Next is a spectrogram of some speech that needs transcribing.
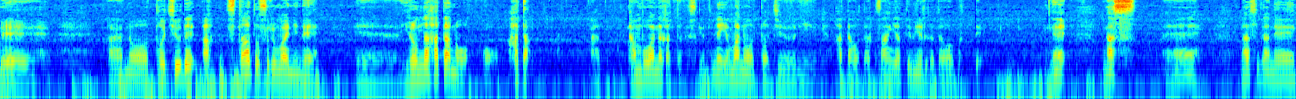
えー、あの途中であスタートする前にね、えー、いろんな旗の旗。田んぼはなかったですけどね。山の途中に旗をたくさんやって見える方が多くって。ね。ナス。ねナスがね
